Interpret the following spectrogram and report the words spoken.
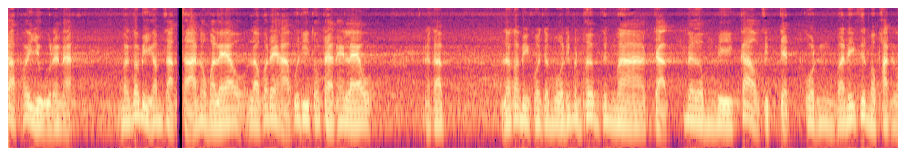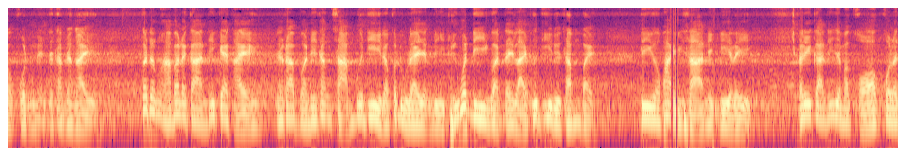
กลับเข้าไปอยู่นั่นน่ะมันก็มีคำสั่งศาลออกมาแล้ว เราก็ได้หาพื้นที่ทดแทนให้แล้วนะครับ แล้วก็มีคนจำนวนที่มันเพิ่มขึ้นมาจากเดิมมี 97 คน วันนี้ขึ้นมาพันกว่าคนเนี่ยจะทำยังไง ก็ต้องหามาตรการที่แก้ไขนะครับ วันนี้ทั้ง 3 พื้นที่เราก็ดูแลอย่างดี ถือว่าดีกว่าในหลายพื้นที่โดยซ้ำไป ดีกว่าภาคอีสานอีกดีอะไรอีกคราวนี้การที่จะมาขอคนละ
